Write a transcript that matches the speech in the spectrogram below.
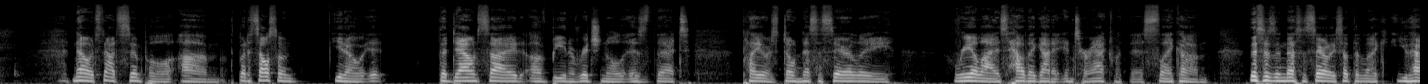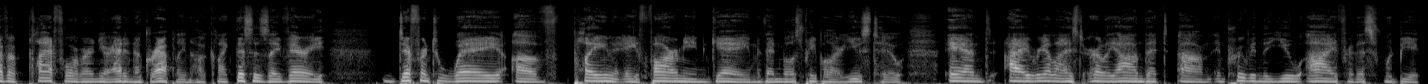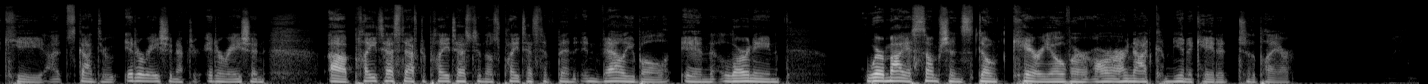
No, it's not simple. Um, but it's also, you know, it. The downside of being original is that players don't necessarily realize how they got to interact with this. Like, um, this isn't necessarily something like you have a platformer and you're adding a grappling hook. Like, this is a very different way of playing a farming game than most people are used to. And I realized early on that um, improving the UI for this would be a key. It's gone through iteration after iteration. Uh, playtest after playtest, and those playtests have been invaluable in learning where my assumptions don't carry over or are not communicated to the player.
